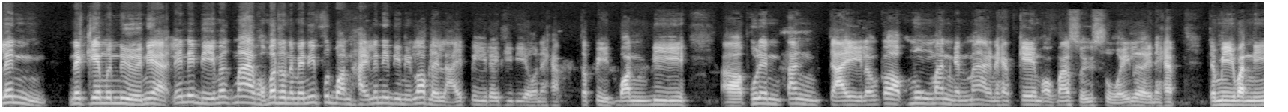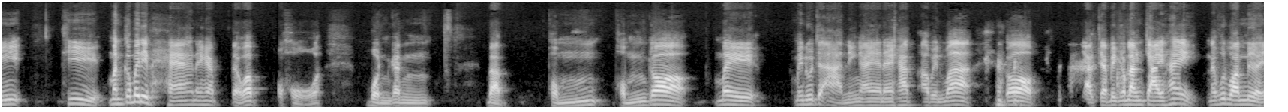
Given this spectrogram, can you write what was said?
เล่นในเกมอื่นๆเนี่ยเล่นได้ดีมากๆ ผมว่าทัวร์นาเมนต์นี้ฟุตบอลไทยเล่นได้ดีในรอบหลาย ๆ ปีเลยทีเดียวนะครับ สปีดบอลดีเอ่อผู้เล่นตั้งใจแล้วก็มุ่งมั่นกันมากนะครับ เกมออกมาสวยๆเลยนะครับ จะมีวันนี้ ที่มันก็ไม่ได้แพ้นะครับ แต่ว่าโอ้โหบ่นกันแบบผมผมก็ไม่ไม่รู้จะอ่านยังไงนะครับ เอาเป็นว่าก็อยากจะเป็นกำลังใจให้นักฟุตบอลเหนื่อย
